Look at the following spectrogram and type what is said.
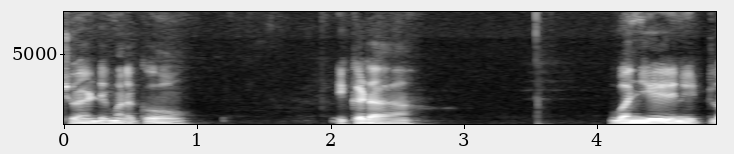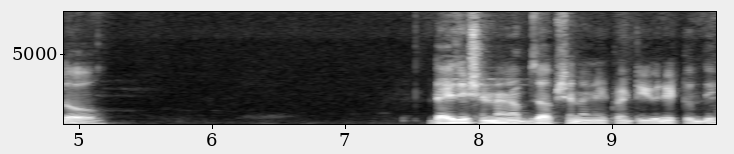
చూడండి మనకు ఇక్కడ వన్ ఏ యూనిట్లో డైజెషన్ అండ్ అబ్జార్ప్షన్ అనేటువంటి యూనిట్ ఉంది.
